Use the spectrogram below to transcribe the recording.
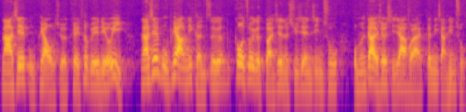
哪些股票我觉得可以特别留意，哪些股票你可能只能够做一个短线的区间进出。我们待会休息一下回来跟你讲清楚。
